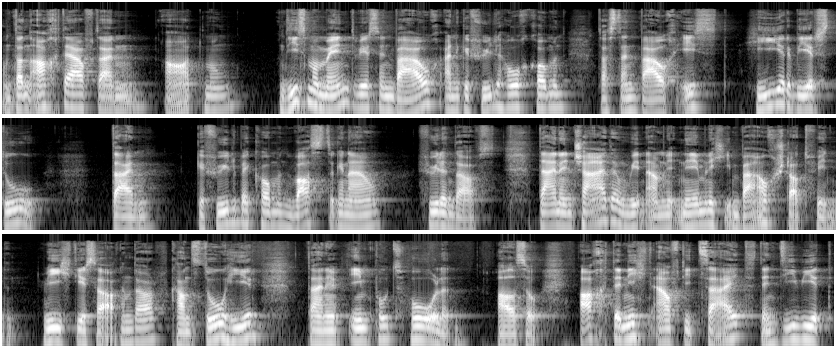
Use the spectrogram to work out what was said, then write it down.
Und dann achte auf deine Atmung. In diesem Moment wird in Bauch ein Gefühl hochkommen, dass dein Bauch ist. Hier wirst du dein Gefühl bekommen, was du genau fühlen darfst. Deine Entscheidung wird nämlich im Bauch stattfinden. Wie ich dir sagen darf, kannst du hier deine Inputs holen. Also, achte nicht auf die Zeit, denn die wird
